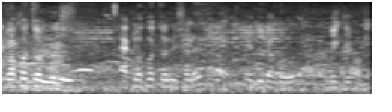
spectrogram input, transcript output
এক লক্ষ চল্লিশ। এক লক্ষ চল্লিশ হলে এই দুটা গরু বিক্রি হবে।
